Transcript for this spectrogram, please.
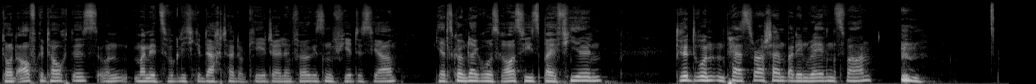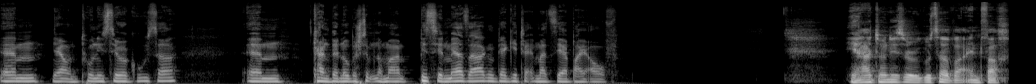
dort aufgetaucht ist und man jetzt wirklich gedacht hat, okay, Jalen Ferguson, viertes Jahr, jetzt kommt er groß raus, wie es bei vielen Drittrunden Pass-Rushern bei den Ravens waren. ähm, ja, und Tony Siragusa ähm, kann Benno bestimmt noch mal ein bisschen mehr sagen, der geht da immer sehr bei auf. Ja, Tony Siragusa war einfach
